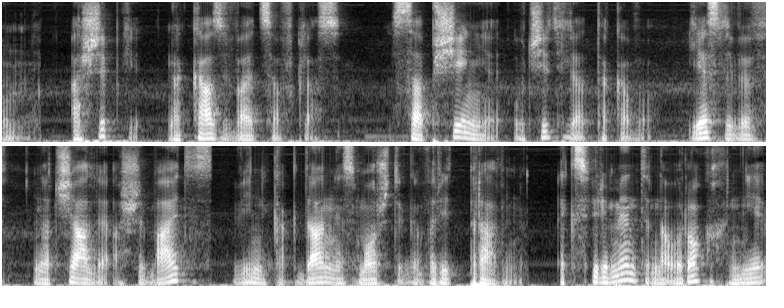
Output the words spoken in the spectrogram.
умных. Ошибки наказываются в классе. Сообщение учителя таково. Если вы вначале ошибаетесь, вы никогда не сможете говорить правильно. Эксперименты на уроках не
